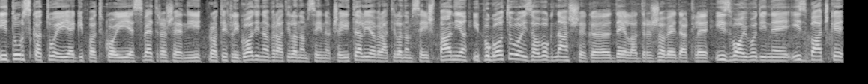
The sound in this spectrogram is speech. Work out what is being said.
i Turska, tu je i Egipat koji je sve traženiji proteklih godina, vratila nam se inače Italija Italija, vratila nam se i Španija i pogotovo iz ovog našeg e, dela države, dakle iz Vojvodine, iz Bačke,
